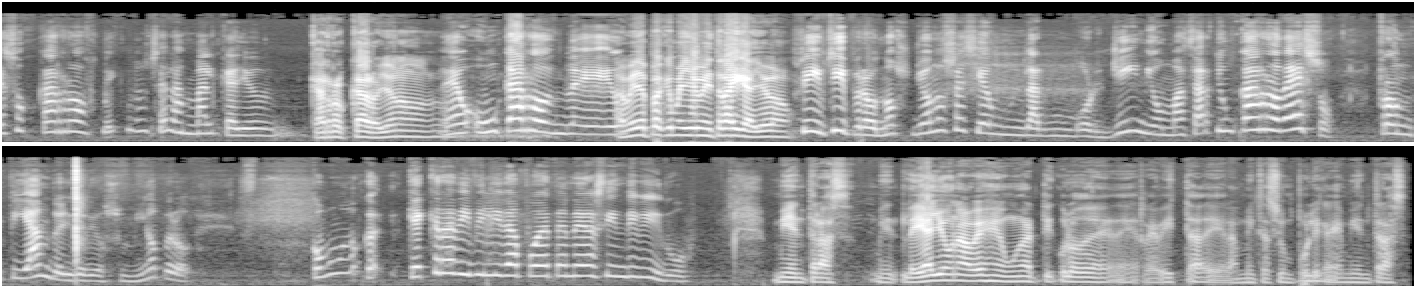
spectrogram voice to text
de esos carros, no sé las marcas, yo. Carros caros, yo no. Eh, un carro de. A mí después que me lleve y traiga, yo. Sí, sí, pero no, yo no sé si es un Lamborghini o un Maserati, un carro de eso, fronteando. Y digo, Dios mío, pero ¿cómo, ¿qué credibilidad puede tener ese individuo? mientras, leía yo una vez en un artículo de, revista de la administración pública que mientras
